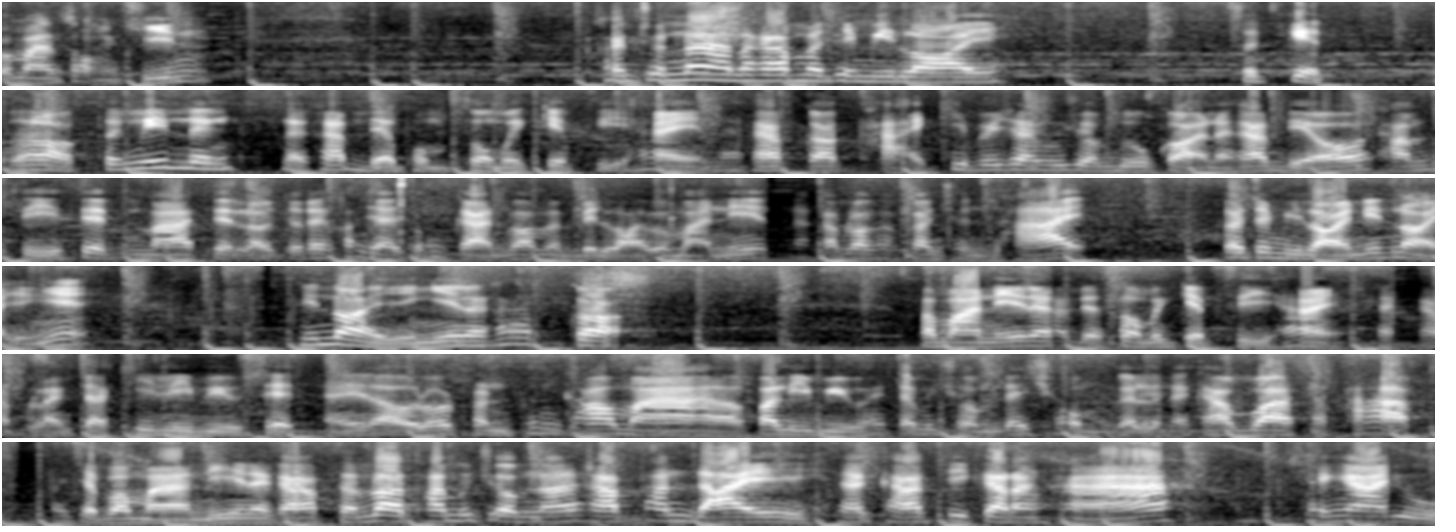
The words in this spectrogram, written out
ประมาณ 2 ชิ้น คันชนหน้านะครับ มันจะมีรอยสะเก็ดตลอกสักนิดนึงนะครับเดี๋ยวผมส่งไปเก็บสีให้นะครับก็ถ่ายคลิปให้ท่านผู้ชมดูก่อนนะครับ เดี๋ยวทำสีเสร็จมาเสร็จเราจะได้เข้าใจตรงกันว่ามันเป็นรอยประมาณนี้นะครับแล้วก็กันชนท้ายก็จะมีรอยนิดหน่อยอย่างนี้นิดหน่อยอย่างนี้นะครับ ก็ ประมาณนี้นะครับเดี๋ยวส่งไปเก็บสีให้นะครับหลังจากที่รีวิวเสร็จอันนี้เรารถมันเพิ่งเข้ามาเราก็รีวิวให้ท่านผู้ชมได้ชมกันเลยนะครับ ว่าสภาพมันจะประมาณนี้นะครับสำหรับท่านผู้ชมนะครับ ท่านใดนะครับที่กำลังหาใช้งานอยู่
